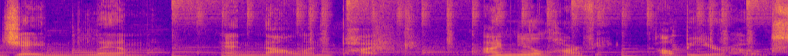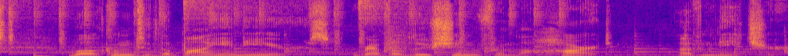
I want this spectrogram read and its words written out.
Jaden Lim, and Naelyn Pike. I'm Neil Harvey. I'll be your host. Welcome to the Bioneers Revolution from the Heart of Nature.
